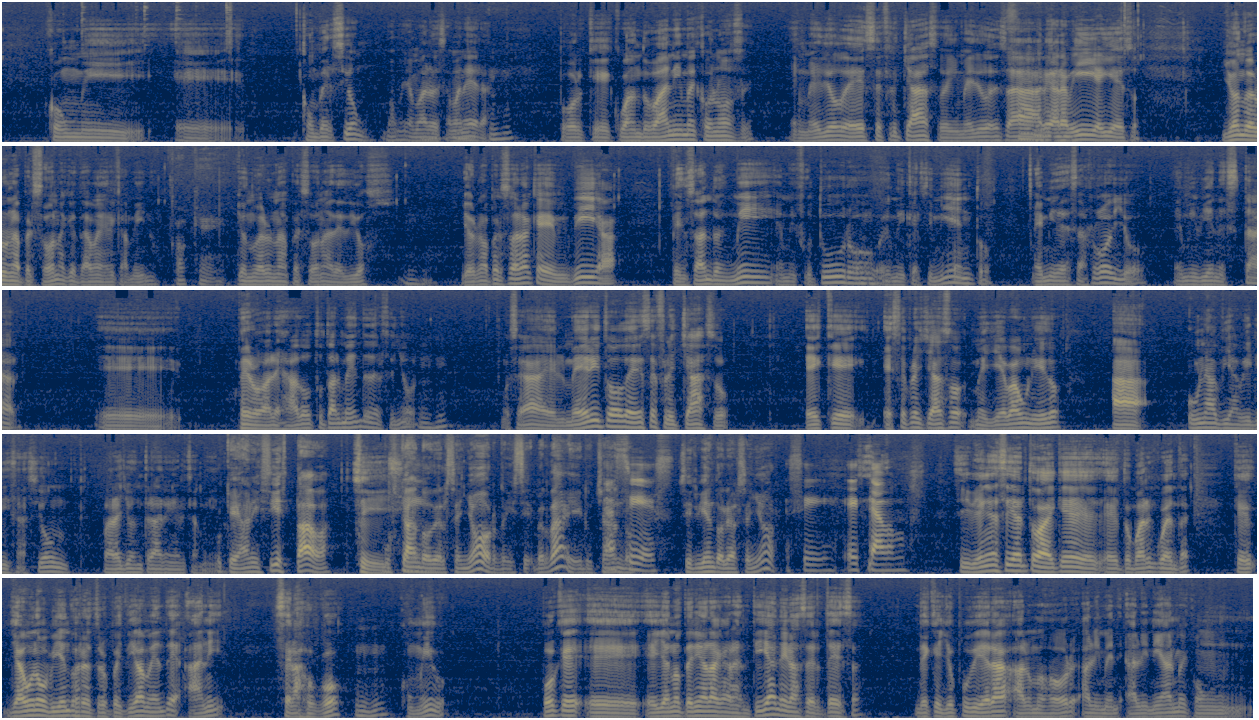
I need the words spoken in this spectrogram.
con mi conversión, vamos a llamarlo de esa manera. Porque cuando Ani me conoce, en medio de ese flechazo, en medio de esa algarabía y eso, yo no era una persona que estaba en el camino. Yo no era una persona de Dios. Yo era una persona que vivía pensando en mí, en mi futuro, en mi crecimiento, en mi desarrollo, en mi bienestar, eh, pero alejado totalmente del Señor. O sea, el mérito de ese flechazo es que ese flechazo me lleva unido a una viabilización para yo entrar en el camino. Porque Ani sí estaba Sí, buscando Sí. del Señor, ¿verdad? Y luchando, Así es, sirviéndole al Señor. sí, estábamos. si bien es cierto, hay que eh, tomar en cuenta que ya uno viendo retrospectivamente, Ani se la jugó conmigo, porque eh, ella no tenía la garantía ni la certeza de que yo pudiera a lo mejor alinearme con,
